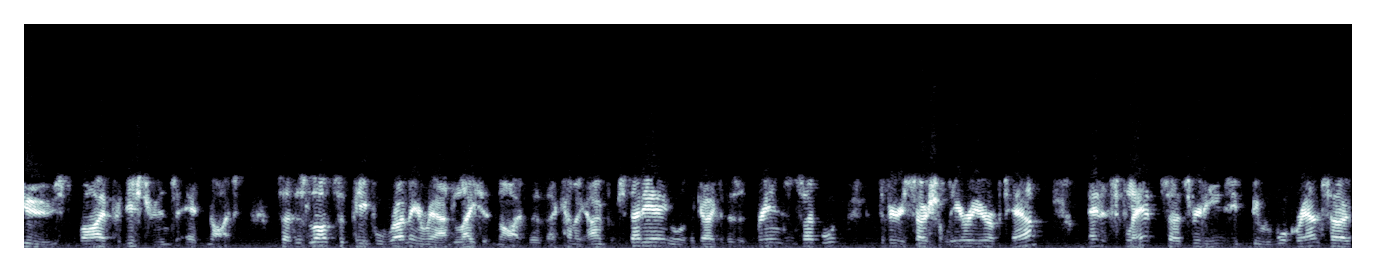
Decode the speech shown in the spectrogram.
used by pedestrians at night. So there's lots of people roaming around late at night, whether they're coming home from studying or they're going to visit friends and so forth. It's a very social area of town and it's flat, so it's really easy for people to walk around. So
